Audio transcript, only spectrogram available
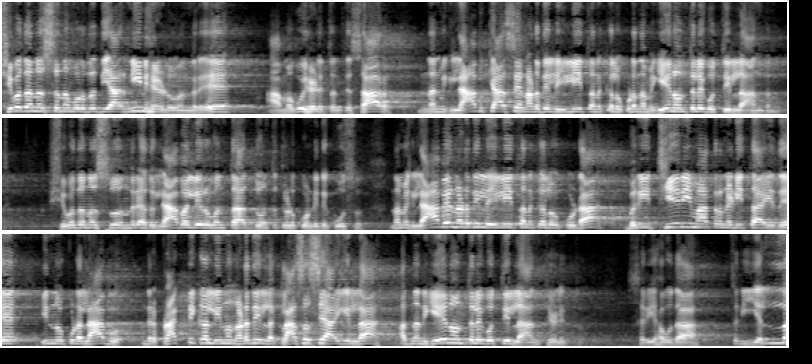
ಶಿವಧನಸ್ಸನ್ನು ಮುರಿದದ್ದು ಯಾರು ನೀನು ಹೇಳು ಅಂದರೆ, ಆ ಮಗು ಹೇಳಿತಂತೆ, ಸಾರ್ ನಮಗೆ ಲ್ಯಾಬ್ ಕ್ಯಾಸೇ ನಡೆದಿಲ್ಲ, ಇಲ್ಲಿ ತನಕಲ್ಲೂ ಕೂಡ ನಮಗೇನು ಅಂತಲೇ ಗೊತ್ತಿಲ್ಲ ಅಂತಂತೆ. ಶಿವಧನಸ್ಸು ಅಂದರೆ ಅದು ಲ್ಯಾಬಲ್ಲಿರುವಂತಹದ್ದು ಅಂತ ತಿಳ್ಕೊಂಡಿದೆ ಕೂಸು. ನಮಗೆ ಲ್ಯಾಬೇ ನಡೆದಿಲ್ಲ, ಇಲ್ಲಿ ತನಕಲ್ಲೂ ಕೂಡ ಬರೀ ಥಿಯರಿ ಮಾತ್ರ ನಡೀತಾ ಇದೆ, ಇನ್ನೂ ಕೂಡ ಲ್ಯಾಬ್, ಅಂದರೆ ಪ್ರಾಕ್ಟಿಕಲ್ ಇನ್ನೂ ನಡೆದಿಲ್ಲ, ಕ್ಲಾಸಸ್ಸೇ ಆಗಿಲ್ಲ, ಅದು ನನಗೇನು ಅಂತಲೇ ಗೊತ್ತಿಲ್ಲ ಅಂತ ಹೇಳಿತ್ತು. ಸರಿ, ಹೌದಾ? ಸರಿ, ಎಲ್ಲ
